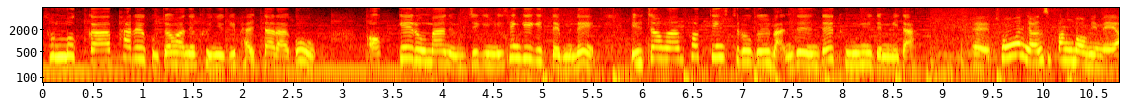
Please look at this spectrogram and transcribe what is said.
손목과 팔을 고정하는 근육이 발달하고 어깨로만 움직임이 생기기 때문에 일정한 퍼팅 스트로크를 만드는 데 도움이 됩니다. 네, 좋은 연습 방법이네요.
